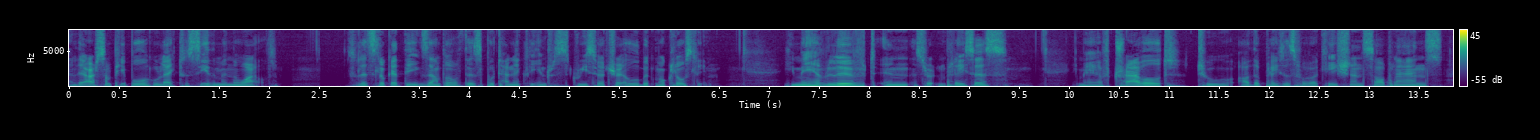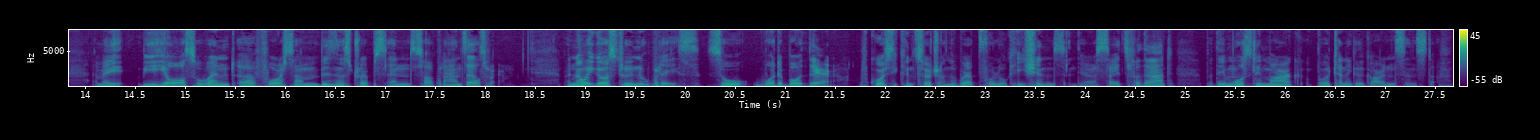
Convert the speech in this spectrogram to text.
And there are some people who like to see them in the wild. So let's look at the example of this botanically interested researcher a little bit more closely. He may have lived in certain places, may have traveled to other places for vacation and saw plants, and maybe he also went uh, for some business trips and saw plants elsewhere. But now he goes to a new place. So what about there? Of course, he can search on the web for locations, and there are sites for that, but they mostly mark botanical gardens and stuff.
